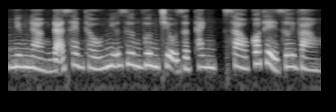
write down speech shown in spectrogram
nhưng nàng đã xem thấu Nhữ Dương Vương triệu giật thanh, sao có thể rơi vào.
